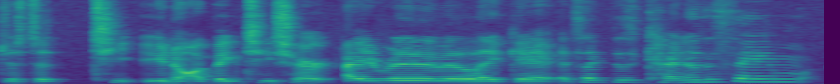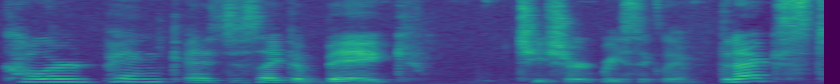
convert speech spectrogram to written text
just a t you know a big t-shirt I really really like it it's like this kind of the same colored pink and it's just like a big t-shirt basically. The next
